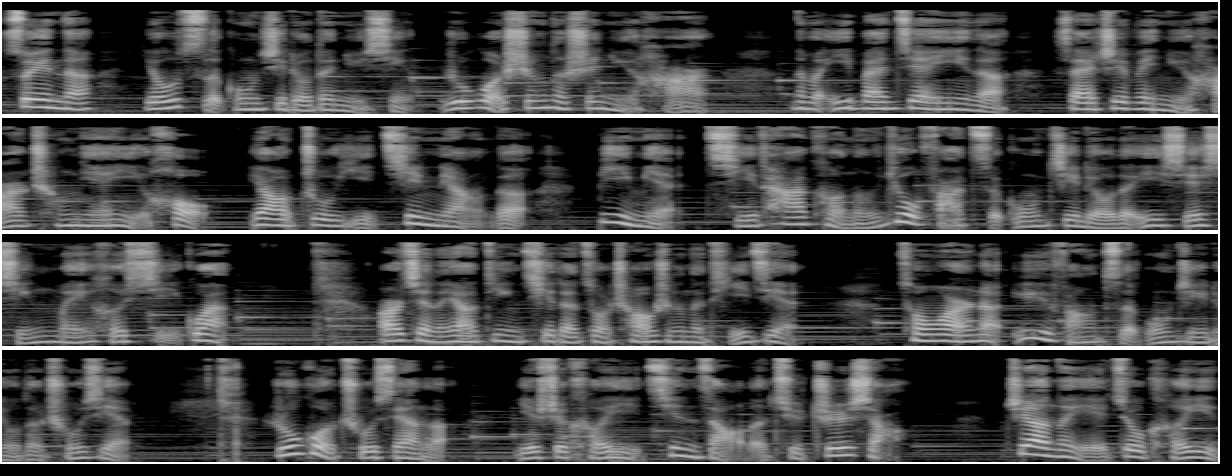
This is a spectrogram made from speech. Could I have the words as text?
所以呢，有子宫肌瘤的女性，如果生的是女孩，那么一般建议呢，在这位女孩成年以后，要注意尽量的避免其他可能诱发子宫肌瘤的一些行为和习惯。而且呢，要定期的做超声的体检，从而呢预防子宫肌瘤的出现。如果出现了，也是可以尽早的去知晓，这样呢也就可以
